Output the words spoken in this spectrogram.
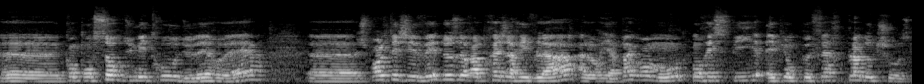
Euh, quand on sort du métro ou de l'RER, euh, je prends le TGV, deux heures après j'arrive là, alors il n'y a pas grand monde, on respire et puis on peut faire plein d'autres choses.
